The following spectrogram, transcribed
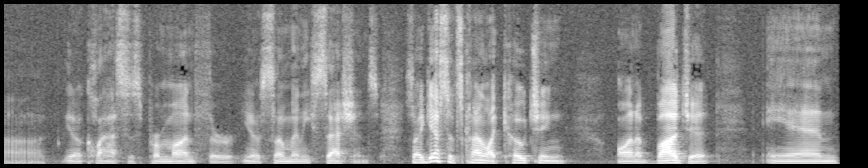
uh, you know, classes per month or, you know, so many sessions. So I guess it's kind of like coaching on a budget and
